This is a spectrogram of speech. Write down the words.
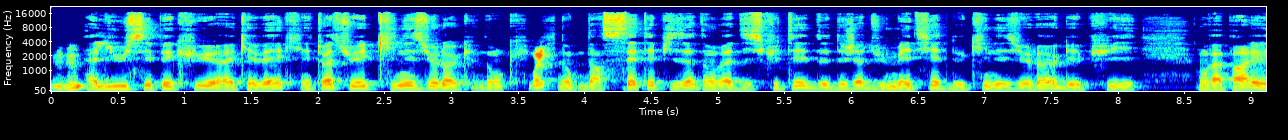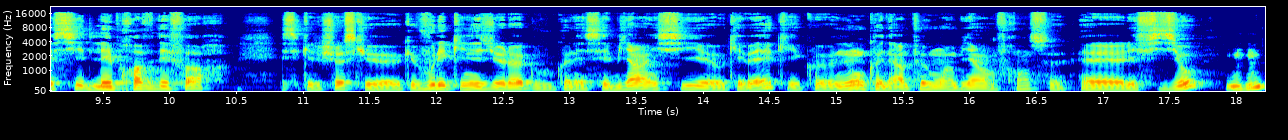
Mhm. à l'IUCPQ à Québec. Et toi tu es kinésiologue, donc. Oui. Donc dans cet épisode, on va discuter de, déjà du métier de kinésiologue et puis on va parler aussi de l'épreuve d'effort. C'est quelque chose que, que vous les kinésiologues vous connaissez bien ici euh, au Québec et que nous on connaît un peu moins bien en France euh, les physios. Mhm.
